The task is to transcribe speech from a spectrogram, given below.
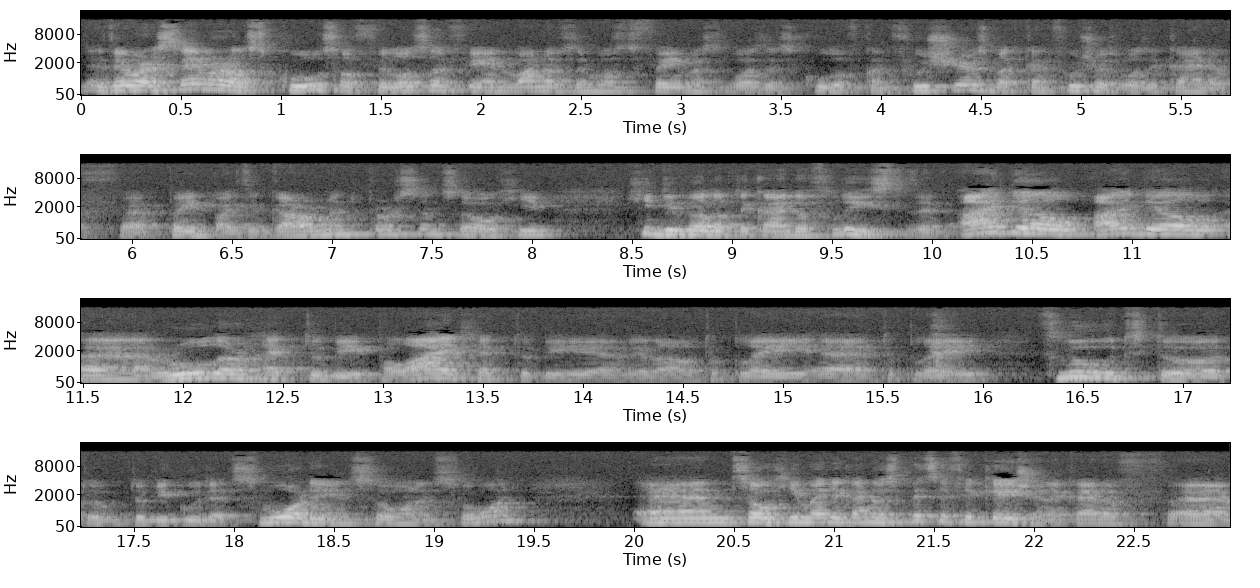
there were several schools of philosophy, and one of the most famous was the school of Confucius. But Confucius was a kind of uh, paid by the government person, so he he developed a kind of list that ideal ideal uh, ruler had to be polite, had to be uh, you know to play uh, to play flute, to, to, to be good at swording, and so on and so on. And so he made a kind of specification, a kind of uh,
